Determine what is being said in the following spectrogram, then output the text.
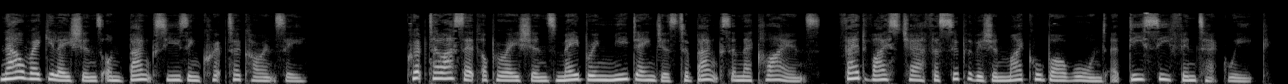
Now regulations on banks using cryptocurrency. Crypto asset operations may bring new dangers to banks and their clients, Fed Vice Chair for Supervision Michael Barr warned at DC FinTech Week.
